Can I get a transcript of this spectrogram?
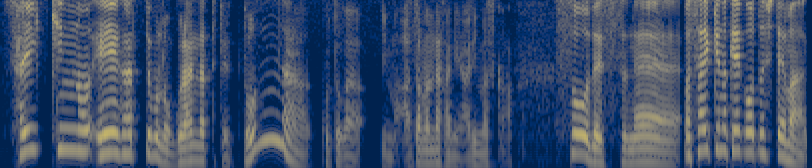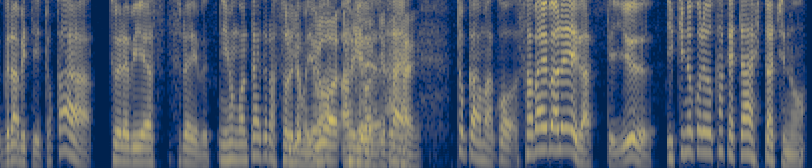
最近の映画っていうものをご覧になっててどんなことが今頭の中にありますか？そうですね、まあ、最近の傾向として、まあ、グラビティとか「12 Years Slave」日本語のタイトルはそれでも夜は明ける。夜はい。はい。とか、まあ、こうサバイバル映画っていう生き残りをかけた人たちの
